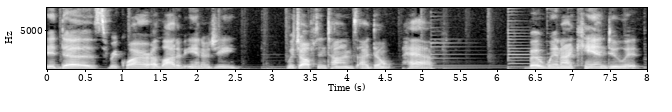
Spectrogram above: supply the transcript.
It does require a lot of energy, which oftentimes I don't have. But when I can do it,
